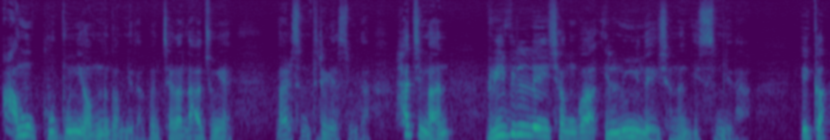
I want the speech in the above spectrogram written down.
아무 구분이 없는 겁니다. 그건 제가 나중에 말씀드리겠습니다. 하지만 리빌레이션과 일루미네이션은 있습니다. 그러니까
